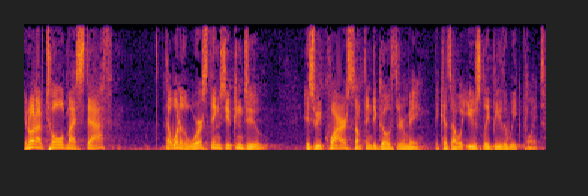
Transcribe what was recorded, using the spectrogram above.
You know what I've told my staff? That one of the worst things you can do is require something to go through me because I will usually be the weak point.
